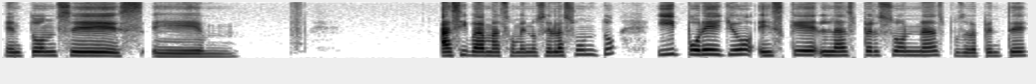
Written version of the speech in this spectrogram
Entonces, em, Así va más o menos el asunto y por ello es que las personas pues de repente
